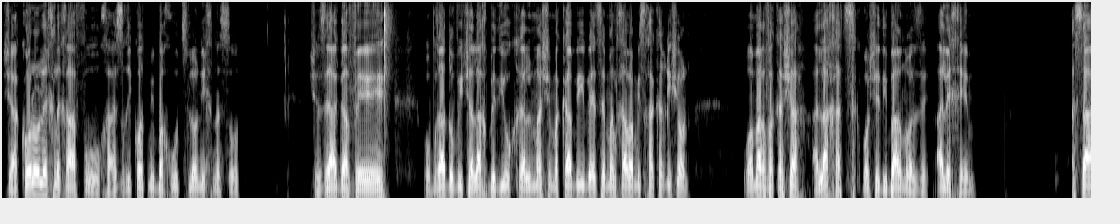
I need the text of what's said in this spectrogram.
שהכל הולך לך הפוך, הזריקות מבחוץ לא נכנסות. שזה אגב, אה, אוברדוביץ' הלך בדיוק על מה שמכבי בעצם הלכה במשחק הראשון. הוא אמר, בבקשה, הלחץ, כמו שדיברנו על זה, עליכם, עשה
